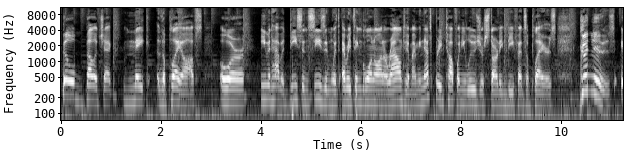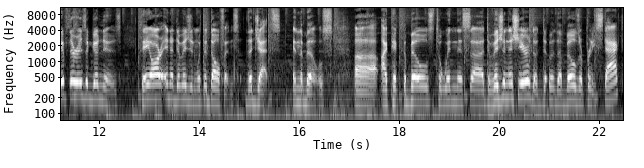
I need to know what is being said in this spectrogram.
Bill Belichick make the playoffs or even have a decent season with everything going on around him. I mean, that's pretty tough when you lose your starting defensive players. Good news, if there is a good news, they are in a division with the Dolphins, the Jets, and the Bills. Uh, I picked the Bills to win this uh, division this year. The, the Bills are pretty stacked.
